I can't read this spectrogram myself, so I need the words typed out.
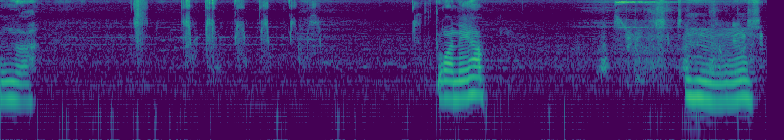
มึงเหรอตัวนี้ครับ อือ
